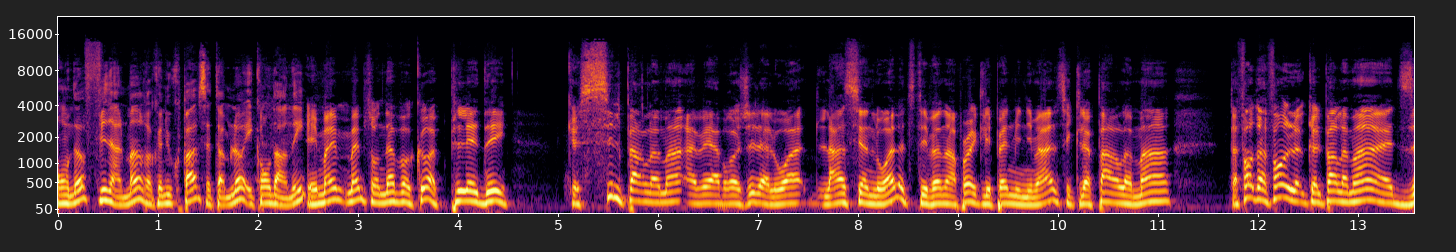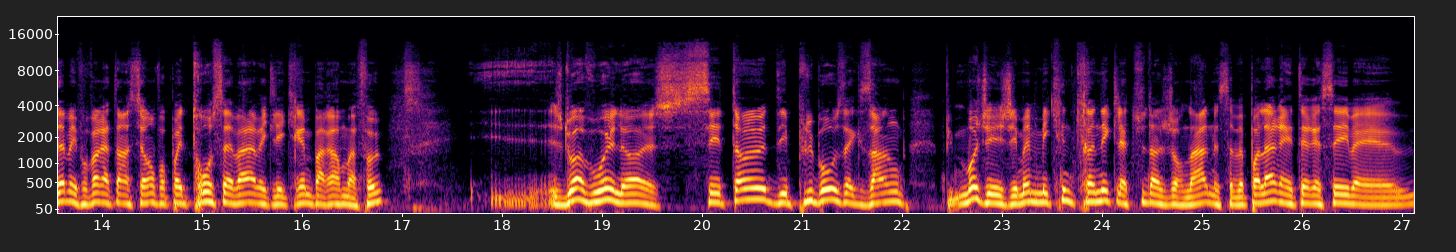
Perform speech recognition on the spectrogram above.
on a finalement reconnu coupable cet homme-là et condamné. Et même même son avocat a plaidé que si le Parlement avait abrogé la loi, l'ancienne loi là, de Stephen Harper avec les peines minimales, c'est que le Parlement le fond, le fond, que le Parlement euh, disait, ben, il faut faire attention, faut pas être trop sévère avec les crimes par arme à feu. Euh, Je dois avouer, là, c'est un des plus beaux exemples. Puis moi, j'ai même écrit une chronique là-dessus dans le journal, mais ça avait pas l'air intéressé. Ben, euh,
